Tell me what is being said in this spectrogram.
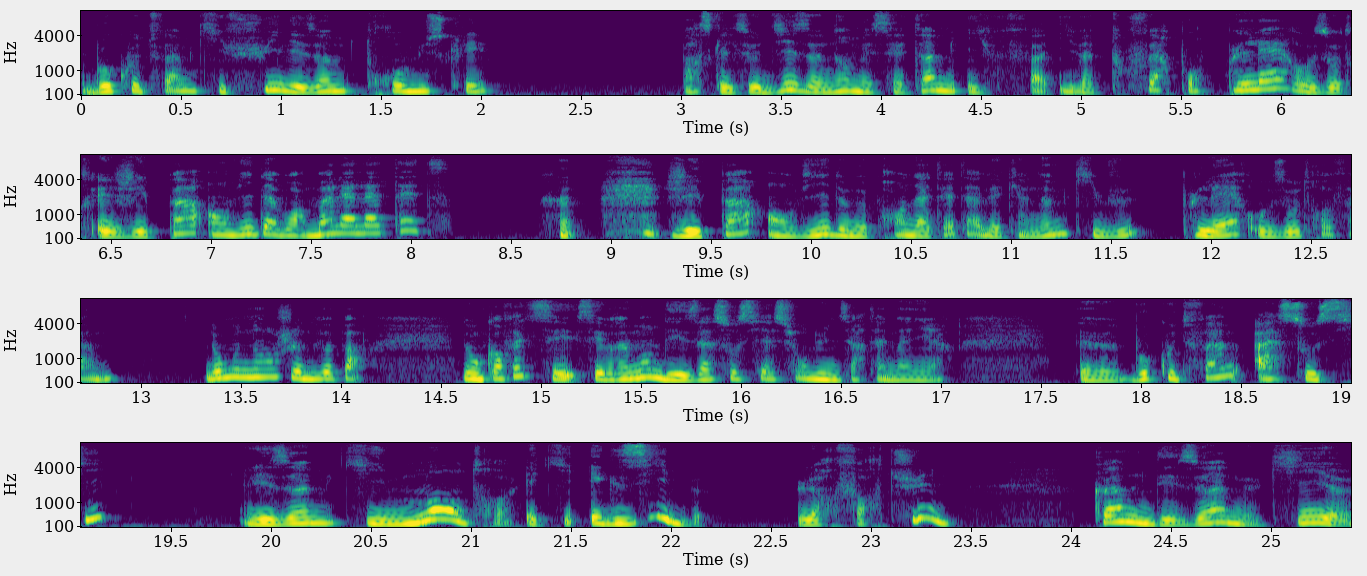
beaucoup de femmes qui fuient les hommes trop musclés parce qu'elles se disent non mais cet homme il, va tout faire pour plaire aux autres et j'ai pas envie d'avoir mal à la tête. j'ai pas envie de me prendre la tête avec un homme qui veut plaire aux autres femmes. Donc non, je ne veux pas. Donc en fait, c'est vraiment des associations d'une certaine manière. Euh, beaucoup de femmes associent les hommes qui montrent et qui exhibent leur fortune comme des hommes qui euh,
